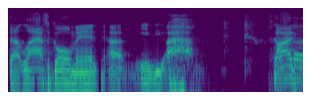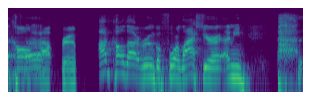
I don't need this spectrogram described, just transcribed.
that last goal, man. Uh, I've called out room. I've called out room before last year. I mean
